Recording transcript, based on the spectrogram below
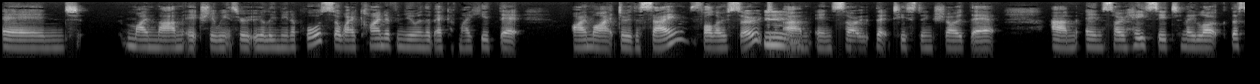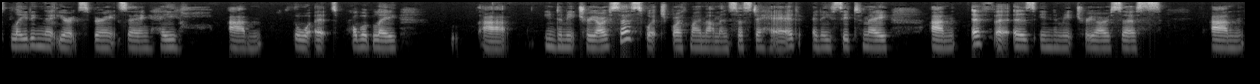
and my mum actually went through early menopause. So I kind of knew in the back of my head that I might do the same, follow suit. Mm. Um, and so that testing showed that. Um, and so he said to me, Look, this bleeding that you're experiencing, he um, thought it's probably uh, endometriosis, which both my mum and sister had. And he said to me, um, If it is endometriosis, um,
